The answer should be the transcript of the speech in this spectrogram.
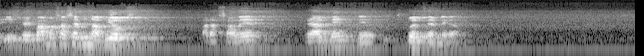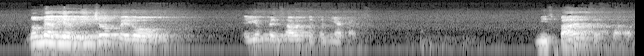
eh, dicen, vamos a hacer una biopsia para saber realmente tu enfermedad. No me habían dicho, pero ellos pensaban que tenía cáncer. Mis padres estaban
